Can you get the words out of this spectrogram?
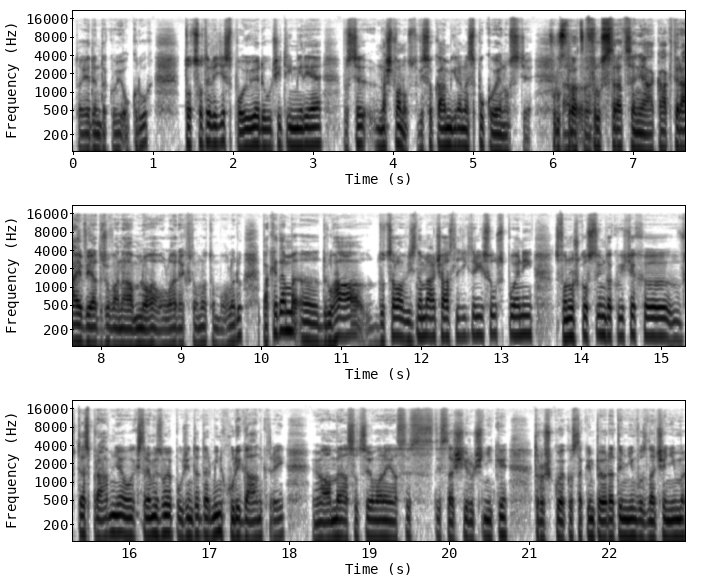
to je jeden takový okruh. To, co ty lidi spojuje do určitý míry, je prostě naštvanost, vysoká míra nespokojenosti. Frustrace. Eh, frustrace nějaká, která je vyjadřovaná v mnoha ohledech v tomto ohledu. Pak je tam druhá docela významná část lidí, kteří jsou spojení s fanouškovstvím takových těch, v té správně o extremismu je použít ten termín chuligán, který my máme asociovaný asi s ty starší ročníky trošku jako s takovým pejorativním označením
